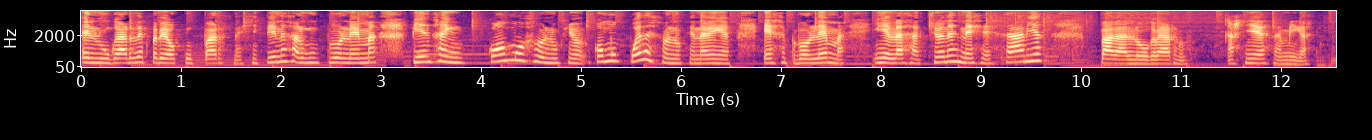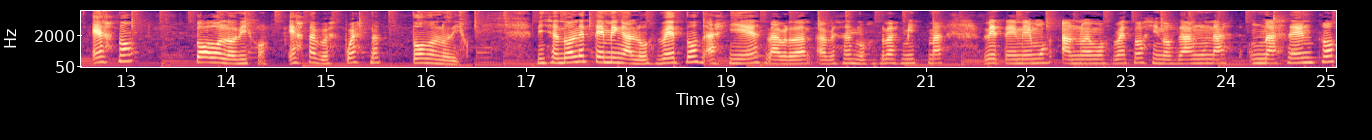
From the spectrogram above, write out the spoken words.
en lugar de preocuparte. Si tienes algún problema, piensa en cómo, solucion cómo puedes solucionar ese problema y en las acciones necesarias para lograrlo. Así es, amiga. Esto todo lo dijo. Esta respuesta todo lo dijo. Dice, no le temen a los retos, así es, la verdad, a veces nosotras mismas le tenemos a nuevos retos y nos dan un ascenso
